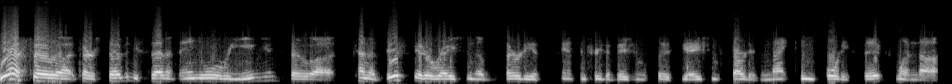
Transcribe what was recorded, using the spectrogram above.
Yeah, so uh, it's our 77th annual reunion. So, uh, kind of this iteration of the 30th Infantry Division Association started in 1946 when uh,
